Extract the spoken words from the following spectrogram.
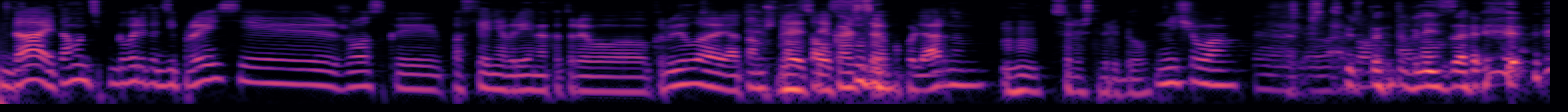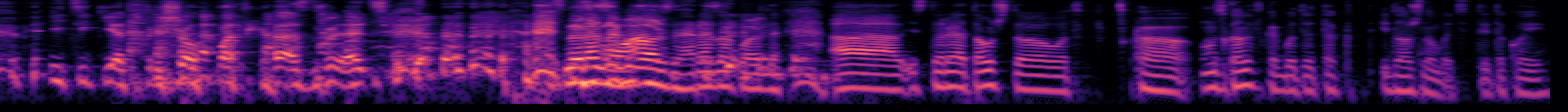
Да, и там он типа говорит о депрессии жесткой в последнее время, которая его крыла, и о том, что Блядь, он стал мне кажется- супер популярным. Мгм. Сори, что перебил. Ничего. Что, что это, блядь, за этикет пришел в подкаст, блядь? Ну, разок можно, разок можно. А, История о том, что вот у музыкантов как будто так и должно быть. Ты такой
